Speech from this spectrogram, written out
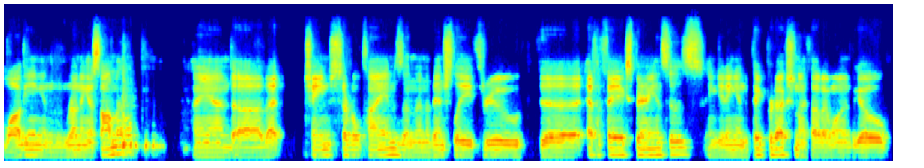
logging and running a sawmill. And uh, that changed several times. And then eventually, through the FFA experiences and getting into pig production, I thought I wanted to go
